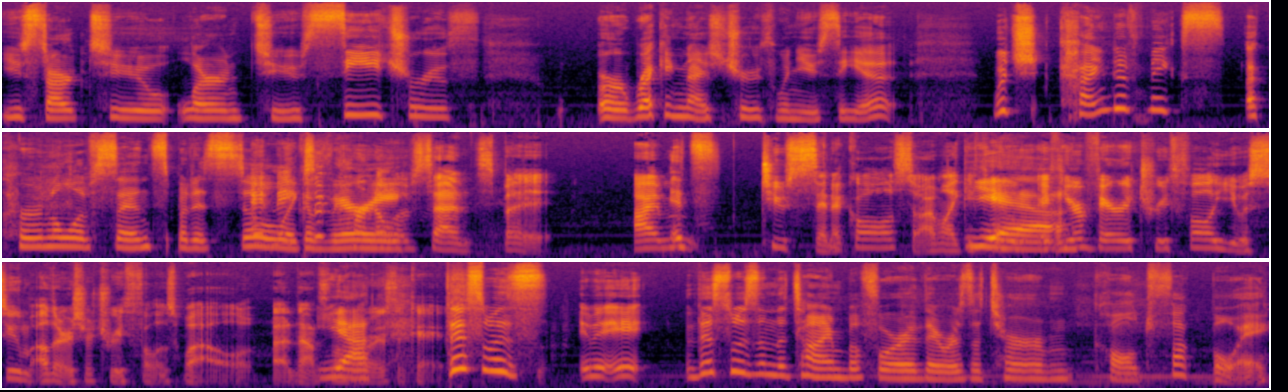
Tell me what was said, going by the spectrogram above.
you start to learn to see truth or recognize truth when you see it, which kind of makes a kernel of sense, but it's still it like makes a, very kernel of sense, but I'm it's too cynical. So I'm like, if Yeah. you, if you're very truthful, you assume others are truthful as well, and that's Yeah. always the case. this was it, it, this was in the time before there was a term called fuckboy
